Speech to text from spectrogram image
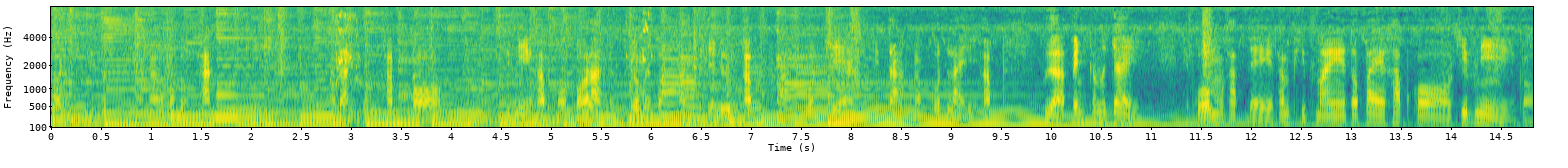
วันมาเพิ่งพักกระดันครับก็คลิปนี้ครับขอขอลาท่านผู้ชมไปก่อนครับอย่าลืมครับฝากกดแชร์กดติดตามครับกดไลค์ครับ เพื่อเป็นกำลังใจให้ผมครับเด้ทำคลิปใหม่ต่อไปครับ ก็คลิปนี้ก็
